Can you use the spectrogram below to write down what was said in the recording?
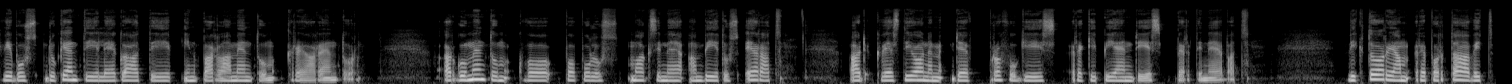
quibus ducenti legati in parlamentum crearentur. Argumentum quo populus maxime ambitus erat, ad questionem de profugis recipiendis pertinebat. Victoriam reportavit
